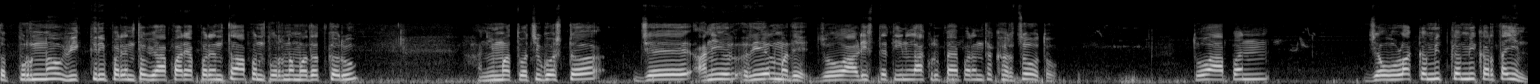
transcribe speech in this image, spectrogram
तर पूर्ण विक्रीपर्यंत व्यापाऱ्यापर्यंत आपण पूर्ण मदत करू. आणि महत्त्वाची गोष्ट जे आणि रिअलमध्ये जो अडीच ते तीन लाख रुपयापर्यंत खर्च होतो. तो आपण जेवढा कमीत कमी करता येईल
